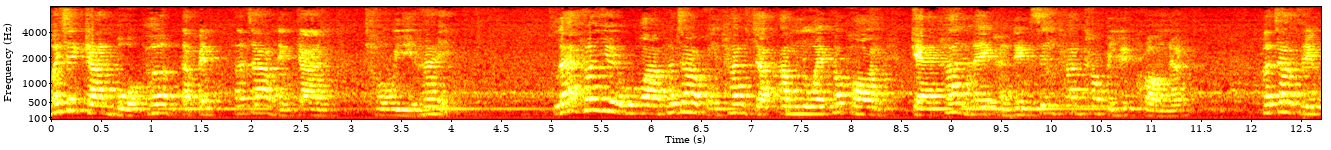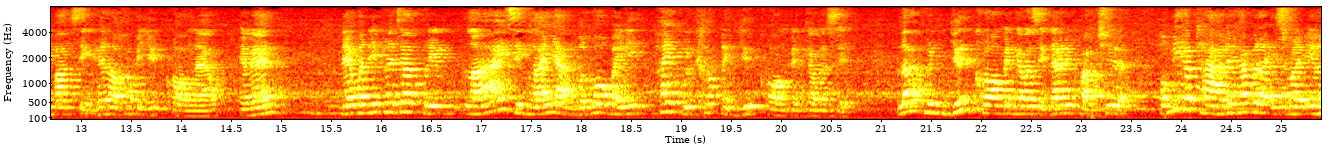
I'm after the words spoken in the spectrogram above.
ไม่ใช่การบวกเพิ่มแต่เป็นพระเจ้าแห่งการ ทวีให้ และพระเยโฮวาห์พระเจ้าของท่านจะอำนวยพระพรแก่ท่านในแผ่นดินซึ่งท่านเข้าไปยึดครองนั้น พระเจ้าเตรียมบางสิ่งให้เราเข้าไปยึดครองแล้วเห็นไหมในวันนี้พระเจ้าเตรียมหลายสิ่งหลายอย่างบนโลกใบนี้ ให้คุณเข้าไปยึดครองเป็นกรรมสิทธิ์และคุณยึดครองเป็นกรรมสิทธิ์ได้ด้วยความเชื่อ ผมมีคำถามนะครับเวลาอิสราเอล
